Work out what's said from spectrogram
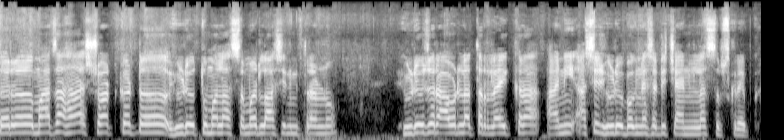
तर माझा हा शॉर्टकट व्हिडिओ तुम्हाला समजला असेल मित्रांनो. व्हिडिओ जर आवडला तर लाईक करा आणि असेच व्हिडिओ बघण्यासाठी चॅनलला सबस्क्राईब करा.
